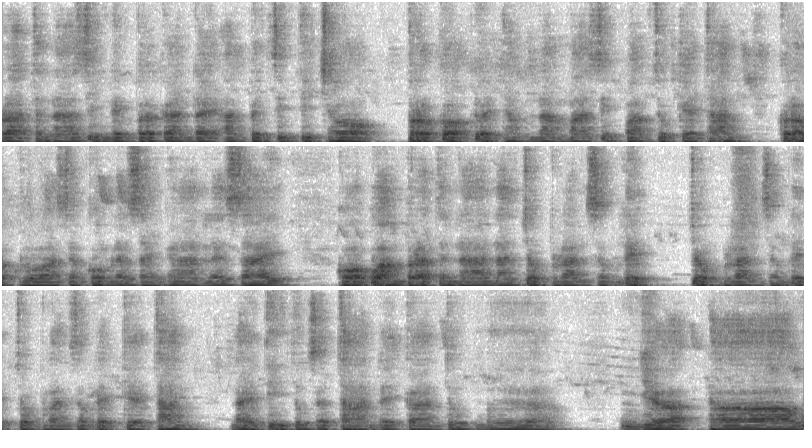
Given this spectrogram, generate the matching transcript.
รารถนาสิ่งหนึ่งประการใดอันเป็นสิ่งที่ชอบ ประกอบด้วยธรรมนำมาสิ่งความสุขแก่ท่าน ครอบครัวสังคมและสายงานและสายขอความปรารถนานั้นจงพลันสำเร็จ จงพลันสำเร็จจงพลันสำเร็จแก่ท่าน ในที่ทุกสถานในการทุกเมื่อยะถาว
